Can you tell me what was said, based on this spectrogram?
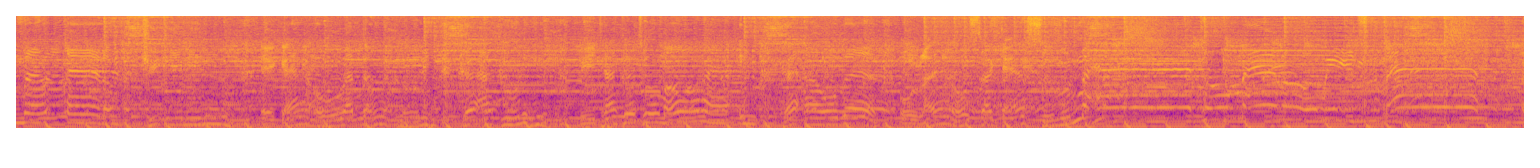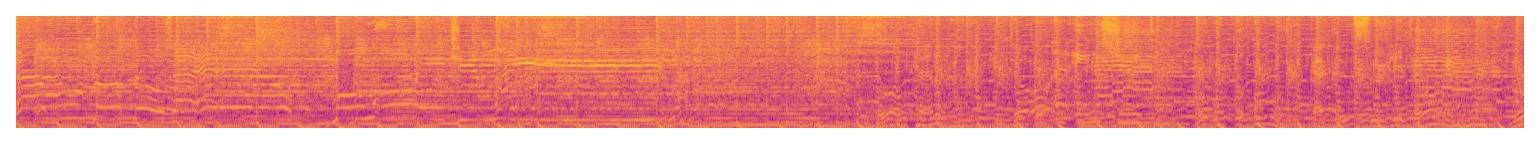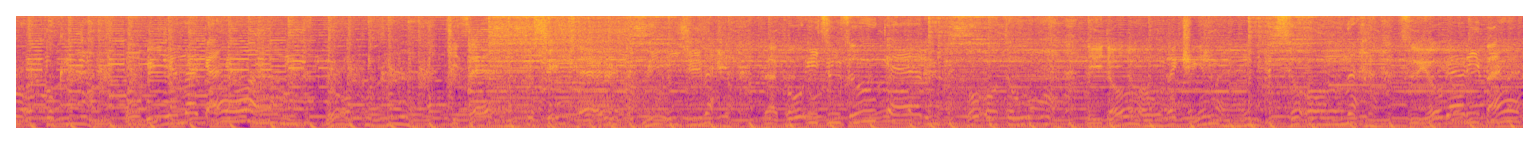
前の君の笑顔はどこに？過去に見たこともない。顔で俺を叫ぶ前恋続ける。ことは二度もできないそんな強がりばかり。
